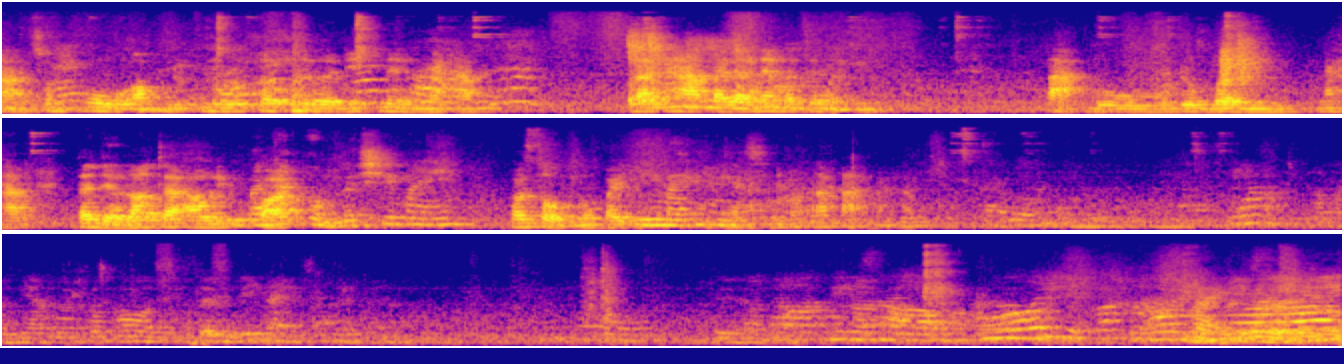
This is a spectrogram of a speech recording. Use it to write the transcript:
าชมพูออกนูดๆเพลอๆนิดนึงนะครับเวลาทาไปแล้วเนี่ยมันจะเหมือน ปากดูดูเบิร์นนะครับ แต่เดี๋ยวเราจะเอาลิปมันกลอสผมด้วยใช่ไหม ผสมลงไปมีไหม นะไม่ต้องอ้าปากนะครับ ไหนเอ่ย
